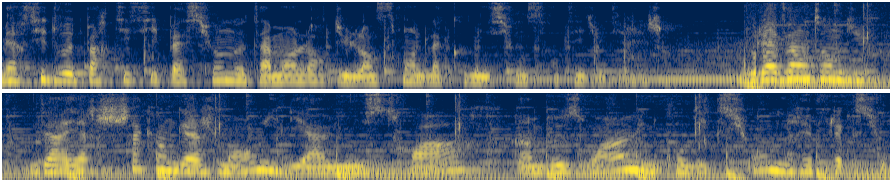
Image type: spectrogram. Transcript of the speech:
Merci de votre participation, notamment lors du lancement de la commission santé du dirigeant. Vous l'avez entendu, derrière chaque engagement, il y a une histoire, un besoin, une conviction, une réflexion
